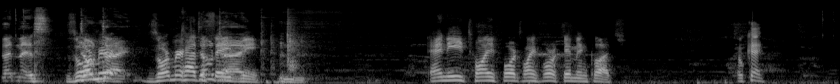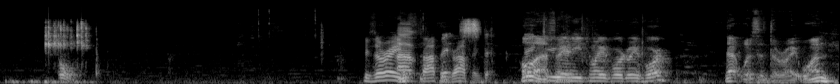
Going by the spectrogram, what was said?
goodness! Don't Zormir, die. Zormir had to Don't save die. me. Any 24 24 came in clutch. Okay. Oh, He's already Uh, stopping dropping. thanks- Hold thank on a you, second. Andy twenty four twenty four. That wasn't the right one.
